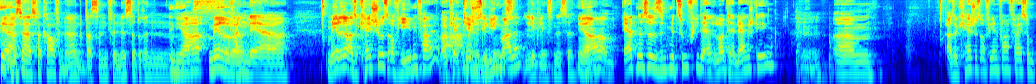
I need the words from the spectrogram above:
Du ja. müssen wir das verkaufen, ne? Was sind für Nüsse drin? Ja, was mehrere. Kann der. Mehrere, also Cashews auf jeden Fall. Ah, Cashews lieben Lieblings- alle. Lieblingsnüsse. Ja, Erdnüsse sind mir zu viele Leute allergisch gegen. Mhm. Ähm, also Cashews auf jeden Fall, vielleicht so ein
